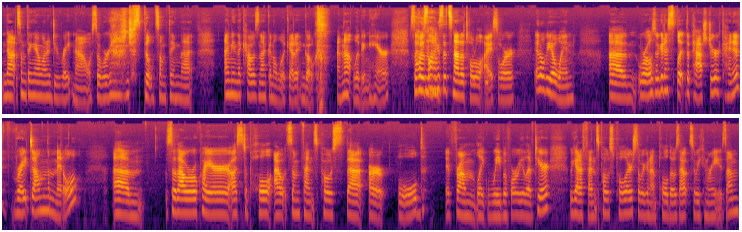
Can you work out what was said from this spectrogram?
Not something I want to do right now. So we're going to just build something that I mean, the cow is not going to look at it and go, "I'm not living here." So as long as it's not a total eyesore, it'll be a win. Um, we're also going to split the pasture kind of right down the middle. Um, so that will require us to pull out some fence posts that are old from like way before we lived here. We got a fence post puller, so we're to pull those out so we can reuse them.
